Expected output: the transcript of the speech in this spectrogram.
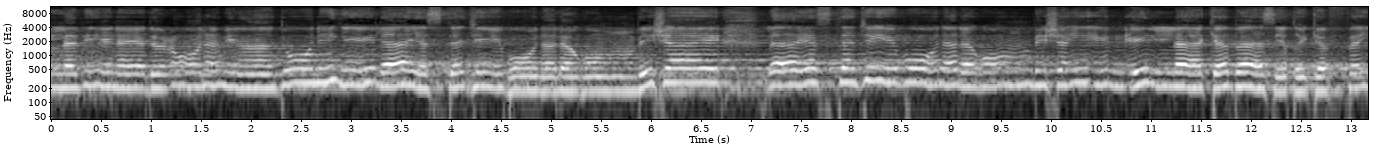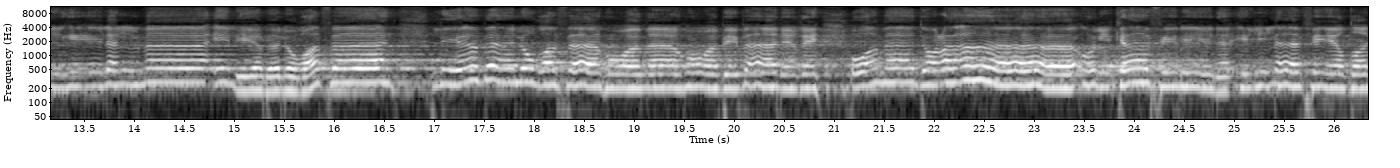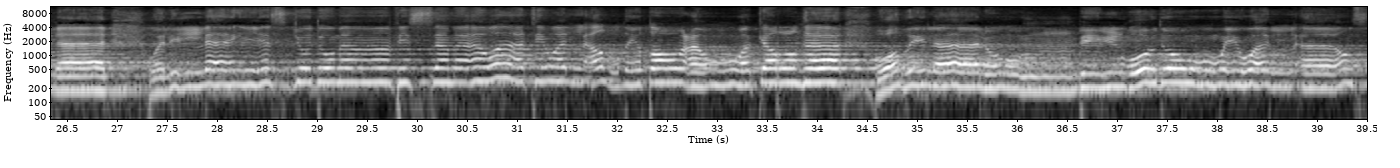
والذين يدعون من دونه لا يستجيبون لهم بشيء لا يستجيبون لهم بشيء إلا كباسط كفيه إلى الماء ليبلغ فاه. ليبلغ فاه وما هو ببالغه وما دعاء الكافرين إلا في ضلال. ولله يسجد من في السماوات والأرض طوعا وكرها وظلالهم بالغدو والآصال.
